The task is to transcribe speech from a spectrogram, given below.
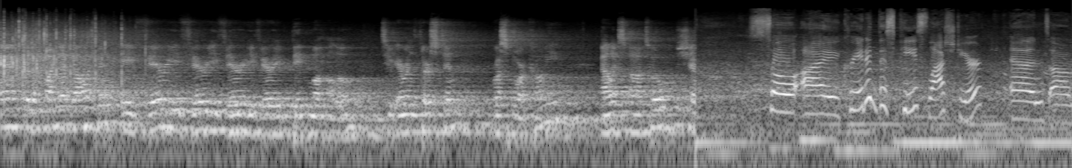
And for the final acknowledgement, a very, very, very, very big mahalo to Aaron Thurston, Russ Murakami, Alex Otto, Chef. So I created this piece last year and um,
